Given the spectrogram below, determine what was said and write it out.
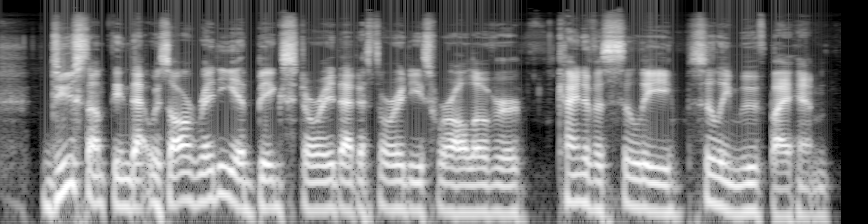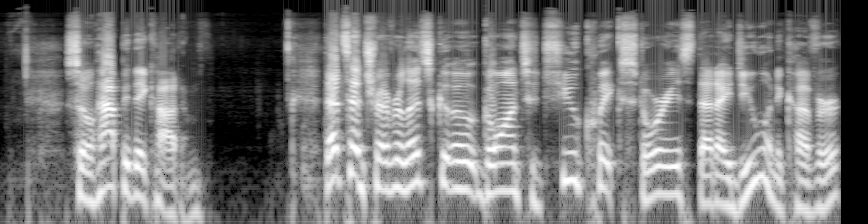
do something that was already a big story that authorities were all over, kind of a silly, silly move by him. So happy they caught him. That said, Trevor, let's go, go on to two quick stories that I do want to cover.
